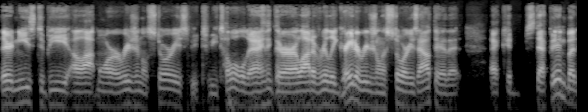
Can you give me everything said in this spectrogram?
there needs to be a lot more original stories to be, to be told, and I think there are a lot of really great original stories out there that that could step in, but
